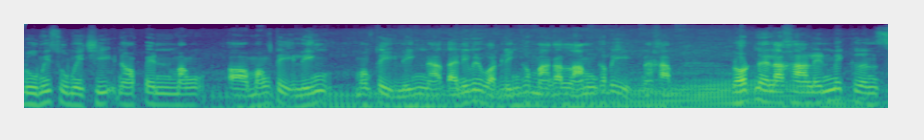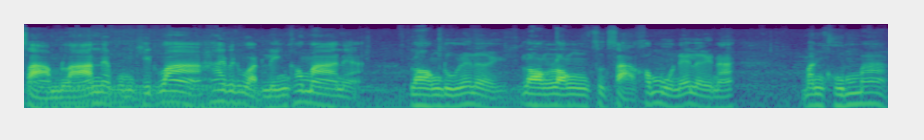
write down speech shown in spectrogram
ดูมิซูเมชิเนาะเป็นมังมังติลิงมังติลิงนะแต่นี่เป็นวัดลิงเข้ามาก็ล้ำเข้าไปอีกนะครับรถในราคาเลนส์ไม่เกิน 3 ล้านเนี่ยผมคิดว่าให้เป็นวัดลิงเข้ามาเนี่ยลองดูได้เลย ลองลองศึกษาข้อมูลได้เลยนะ มันคุ้มมาก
